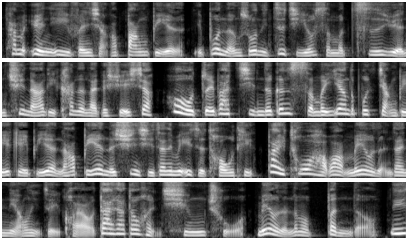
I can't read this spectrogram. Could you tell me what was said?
他们愿意分享，要帮别人。你不能说你自己有什么资源，去哪里看的哪个学校哦，嘴巴紧的跟什么一样，都不讲别给。别人，然后别人的讯息在那边一直偷听，拜托好不好？没有人在鸟你这一块哦，大家都很清楚哦，没有人那么笨的哦。你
